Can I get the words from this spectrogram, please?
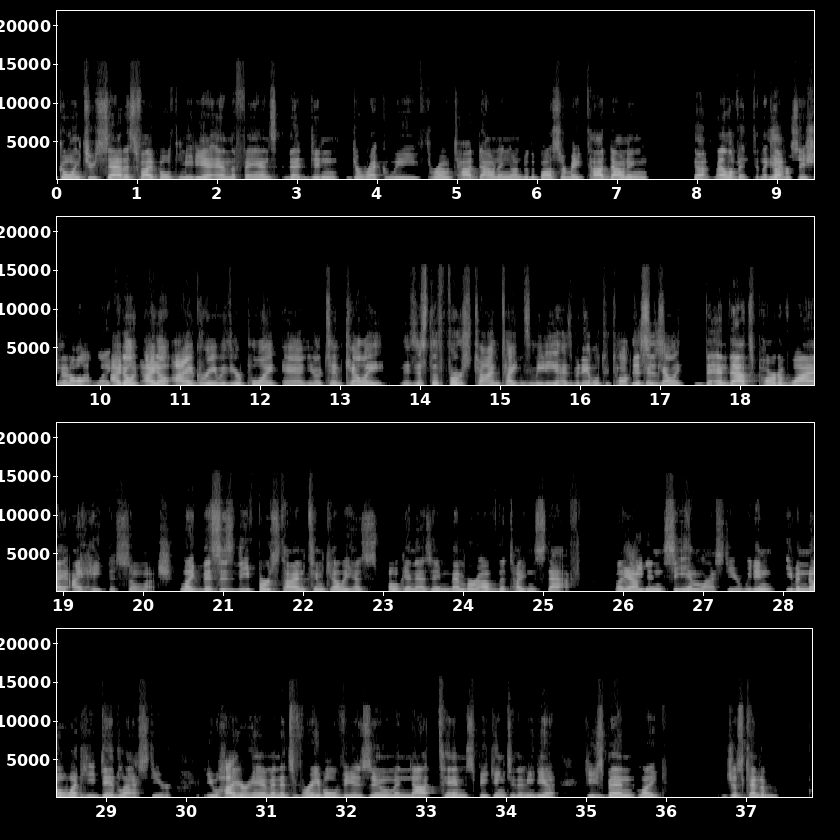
going to satisfy both media and the fans that didn't directly throw Todd Downing under the bus or make Todd Downing that, relevant in the yeah. conversation at all. Like I don't I don't I agree with your point and you know Tim Kelly is this the first time Titans media has been able to talk to Tim is, Kelly? And that's part of why I hate this so much. Like this is the first time Tim Kelly has spoken as a member of the Titans staff. Like yeah. we didn't see him last year. We didn't even know what he did last year. You hire him and it's Vrabel via Zoom and not Tim speaking to the media. He's been like just kind of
